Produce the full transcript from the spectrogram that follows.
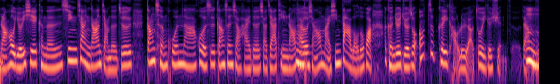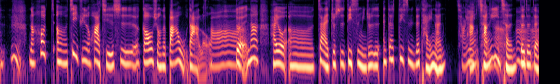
然后有一些可能新，像你刚刚讲的，就是刚成婚啊，或者是刚生小孩的小家庭，然后他又想要买新大楼的话，他可能就会觉得说，哦，这可以考虑啊，做一个选择这样子。嗯，然后呃，季军的话其实是高雄的八五大楼哦，对，那还有呃，在就是第四名就是哎，但第四名在台南长长义城，对对对，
